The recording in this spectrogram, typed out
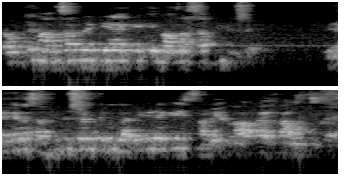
ਤਾਂ ਉੱਥੇ ਮਾਨ ਸਾਹਿਬ ਨੇ ਕਿਹਾ ਕਿ ਇਹ ਮਾਮਲਾ ਸਭ ਦੀ ਹੈ ਇਹਨੇ ਕਹਿੰਦਾ ਸਭ ਦੀ ਤੇ ਕੋਈ ਗੱਲ ਹੀ ਨਹੀਂ ਹੈ ਕਿ ਸਾਡੇ ਖਿਲਾਫ ਫੈਸਲਾ ਹੋ ਚੁੱਕਾ ਹੈ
